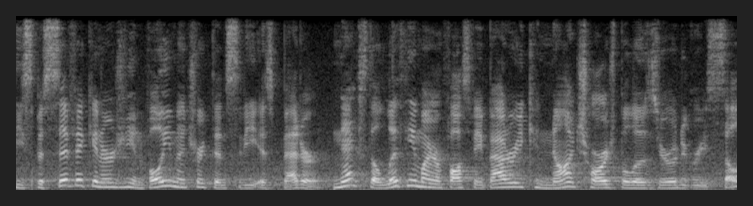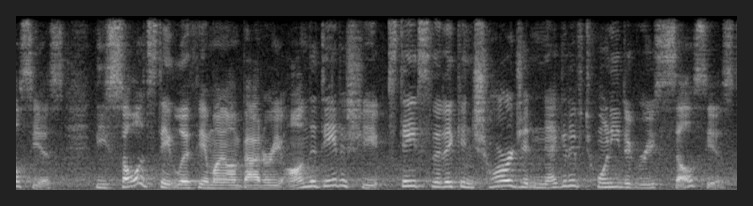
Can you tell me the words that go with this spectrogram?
the specific energy and volumetric density is better. Next, a lithium iron phosphate battery cannot charge below zero degrees Celsius. The solid state lithium ion battery on the datasheet states that it can charge at negative 20 degrees Celsius,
